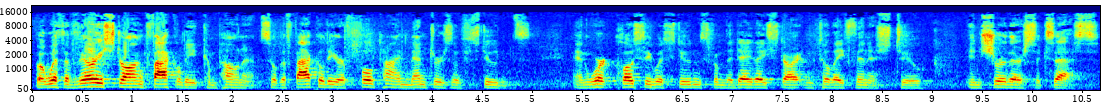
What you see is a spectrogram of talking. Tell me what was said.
but with a very strong faculty component. So the faculty are full time mentors of students and work closely with students from the day they start until they finish to ensure their success.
